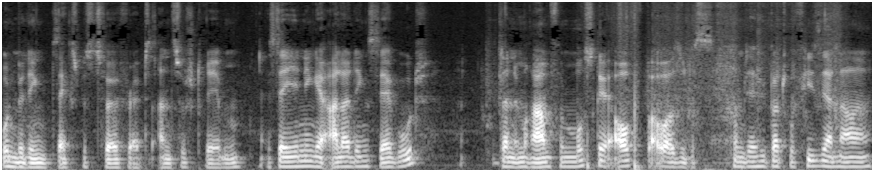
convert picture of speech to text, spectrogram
unbedingt 6 bis 12 Reps anzustreben. Ist derjenige allerdings sehr gut, dann im Rahmen von Muskelaufbau, also das kommt der Hypertrophie sehr nahe,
